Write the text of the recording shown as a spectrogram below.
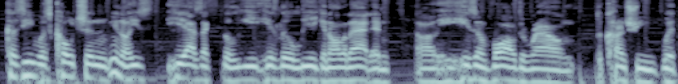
because he was coaching. You know, he's he has like the league, his little league and all of that, and uh, he, he's involved around the country with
